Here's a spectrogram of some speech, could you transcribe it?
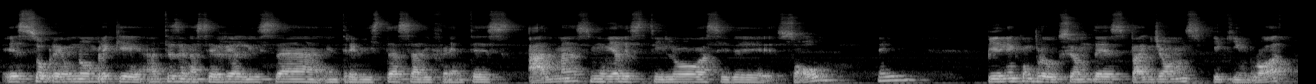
Es sobre un hombre que antes de nacer realiza entrevistas a diferentes almas, muy al estilo así de Soul, Viene con producción de Spike Jones y Kim Roth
